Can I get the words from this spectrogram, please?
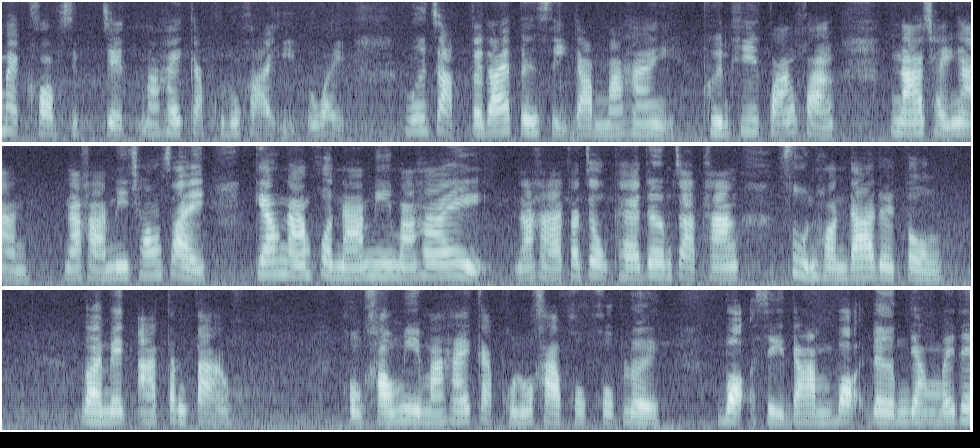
แม็กขอบ 17 มาให้กับคุณลูกค้าอีกด้วย มือจับจะได้เป็นสีดำมาให้ พื้นที่กว้างขวางน่าใช้งานนะคะ มีช่องใส่แก้วน้ำขวดน้ำมีมาให้นะคะ กระจกแท้เดิมจากทางศูนย์ฮอนด้าโดยตรงรอยเม็ดอาร์ตต่างๆ ของเขามีมาให้กับคุณลูกค้าครบๆเลย เบาะสีดำเบาะเดิมยังไม่ได้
